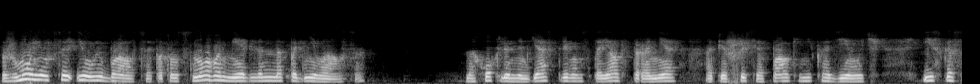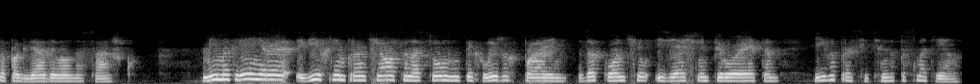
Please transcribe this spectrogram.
жмурился и улыбался, потом снова медленно поднимался. Нахохленным ястребом стоял в стороне, опершись о палки Никодимыч, искоса поглядывал на Сашку. Мимо тренера вихрем промчался на согнутых лыжах парень, закончил изящным пируэтом и вопросительно посмотрел.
